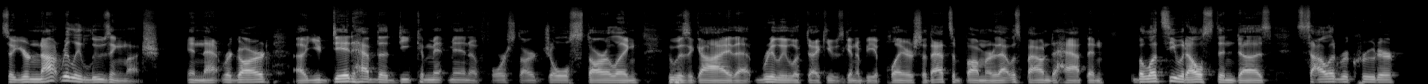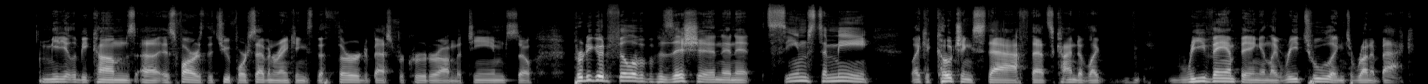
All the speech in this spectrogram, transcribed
So you're not really losing much in that regard. Uh, you did have the decommitment of four star Joel Starling, who was a guy that really looked like he was going to be a player. So that's a bummer. That was bound to happen. But let's see what Elston does. Solid recruiter. Immediately becomes, uh, as far as the 247 rankings, the third best recruiter on the team. So, pretty good fill of a position. And it seems to me like a coaching staff that's kind of like revamping and like retooling to run it back.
